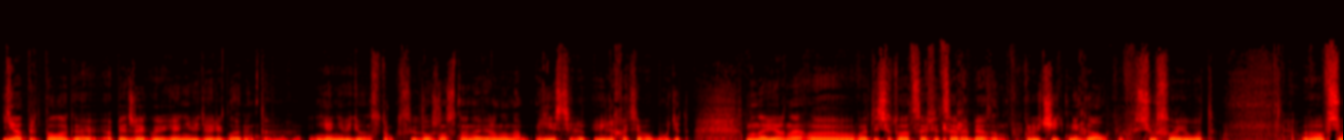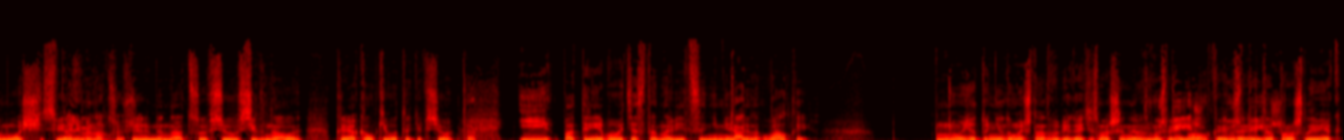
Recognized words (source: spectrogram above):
Я предполагаю, опять же, я говорю, я не видел регламента, я не видел инструкции. Должностной, наверное, есть или, или хотя бы будет. Но, наверное, э, в этой ситуации офицер обязан включить мигалку, всю свою вот во всю мощь сверху. Иллюминацию всю. Иллюминацию всю, сигналы, крякалки вот эти все. Так. И потребовать остановиться немедленно. Как? Палкой? Ну, я не думаю, что надо выбегать из машины и размахивать палкой. Не это, это прошлый век,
